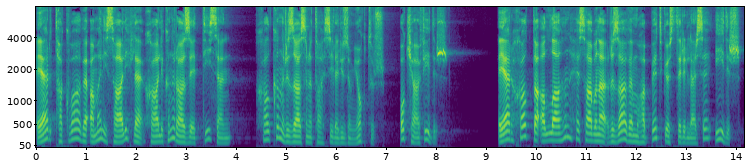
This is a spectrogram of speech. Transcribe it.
Eğer takva ve ameli salihle Halık'ını razı ettiysen, halkın rızasını tahsile lüzum yoktur. O kafidir. Eğer halk da Allah'ın hesabına rıza ve muhabbet gösterirlerse iyidir.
